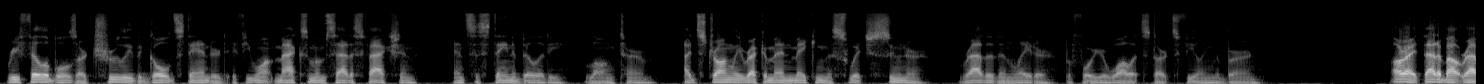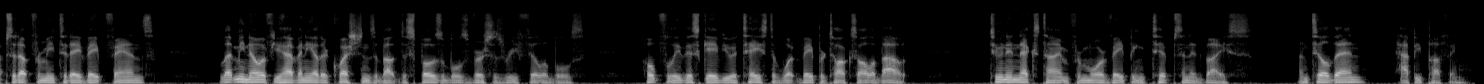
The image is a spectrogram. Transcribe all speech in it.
refillables are truly the gold standard if you want maximum satisfaction and sustainability long term. I'd strongly recommend making the switch sooner rather than later before your wallet starts feeling the burn. All right, that about wraps it up for me today, vape fans. Let me know if you have any other questions about disposables versus refillables. Hopefully, this gave you a taste of what Vapour Talk's all about. Tune in next time for more vaping tips and advice. Until then, happy puffing.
